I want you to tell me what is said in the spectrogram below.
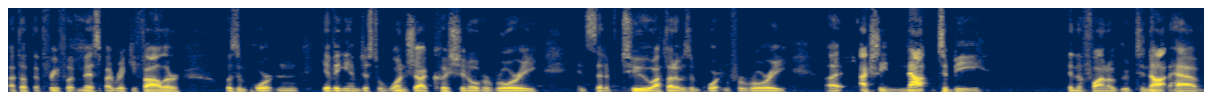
I thought the three foot miss by Rickie Fowler was important, giving him just a one shot cushion over Rory instead of two. I thought it was important for Rory uh, actually not to be in the final group, to not have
